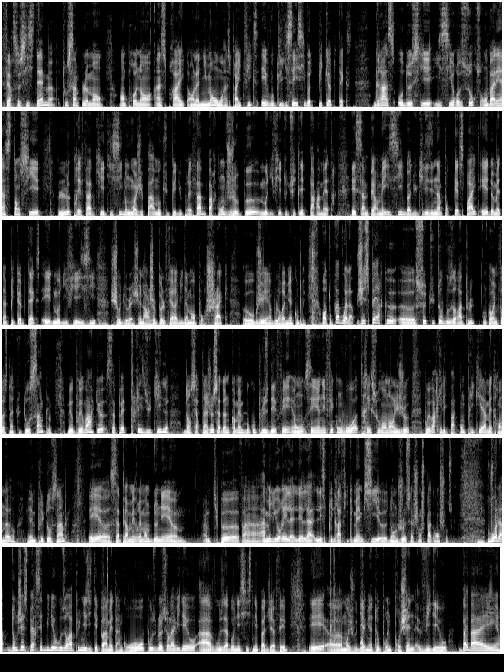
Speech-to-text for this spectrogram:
faire ce système tout simplement en prenant un sprite en l'animant ou un sprite fixe et vous glissez ici votre pickup text. Grâce au dossier ici ressources, on va aller instancier le préfab qui est ici. Donc moi, j'ai pas à m'occuper du préfab. Par contre, je peux modifier tout de suite les paramètres et ça me permet ici bah, d'utiliser n'importe quel sprite et de mettre un pickup text et de modifier ici show duration. Alors je peux le faire évidemment pour chaque euh, objet, hein, vous l'aurez bien compris. En tout cas, voilà. J'espère que euh, ce tuto vous aura plu. Encore une fois, c'est un tuto simple, mais vous pouvez voir que ça peut être très utile dans certains jeux. Ça donne quand même beaucoup plus d'effets. C'est un effet qu'on voit très souvent dans les jeux. Vous pouvez voir qu'il n'est pas compliqué à mettre en œuvre, il est même plutôt simple et euh, ça permet vraiment de donner euh, un petit peu, enfin, améliorer l'esprit graphique, même si dans le jeu ça change pas grand chose. Voilà, donc j'espère que cette vidéo vous aura plu. N'hésitez pas à mettre un gros pouce bleu sur la vidéo, à vous abonner si ce n'est pas déjà fait. Et moi je vous dis à bientôt pour une prochaine vidéo. Bye bye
